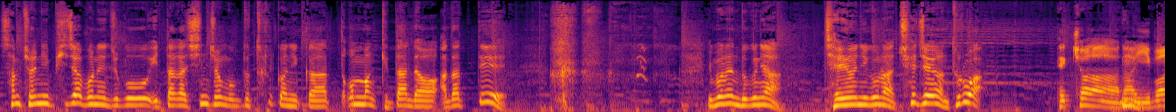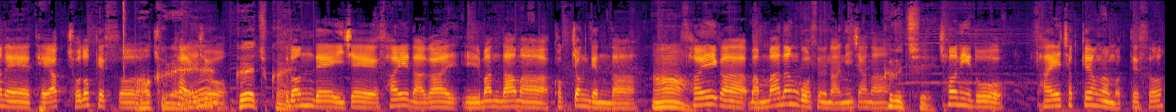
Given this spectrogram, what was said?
삼촌이 피자 보내주고 이따가 신청곡도 틀 거니까 조금만 기다려. 아다띠 이번엔 누구냐? 재현이구나. 최재현 들어와. 백천아 나 음. 이번에 대학 졸업했어. 어, 축하해줘. 그래. 그래 축하해. 그런데 이제 사회 나갈 일만 남아 걱정된다. 어. 사회가 만만한 곳은 아니잖아. 그렇지. 천이도 사회 첫 경험 어땠어?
